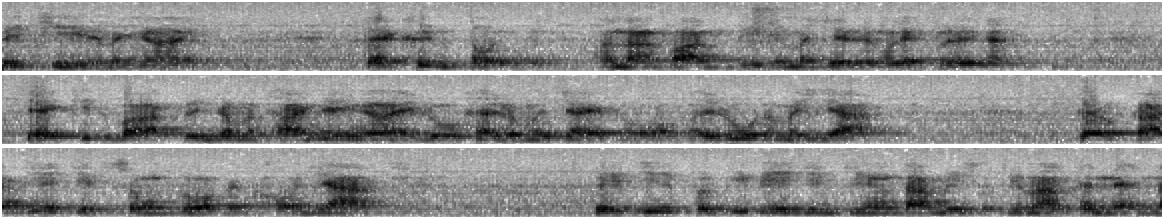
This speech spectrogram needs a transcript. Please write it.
วิธีไม่ง่าย แต่ขึ้นต้นดิอนาปานตีนี่ไม่ใช่เรื่องเล็กเลยนะอย่าคิดว่าเป็นกรรมฐานง่าย ๆ รู้แค่ลมหายใจเขาออกไอ้รู้นั้นไม่ยาก แต่การที่จิตทรงตัวเป็นของยาก วิธีฝึกที่ดีจริง ๆ ตามมิสติมรรท่านแนะน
